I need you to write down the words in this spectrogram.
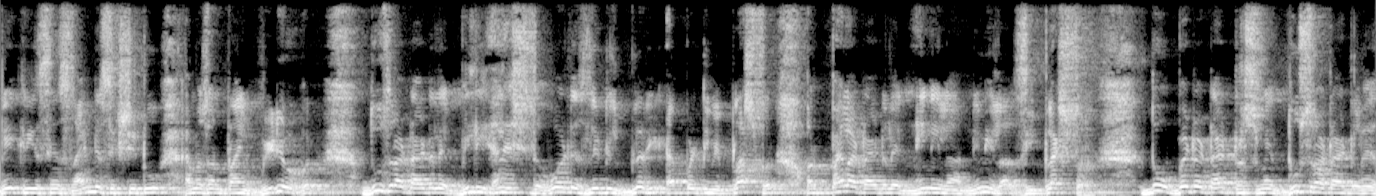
bakery since 1962 Amazon Prime Video पर। दूसरा टाइटल है Billie Eilish the world is little blurry Apple TV plus पर। और पहला टाइटल है नीनीला निनीला जी प्लस पर। दो बेटर टाइटल्स में दूसरा टाइटल है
